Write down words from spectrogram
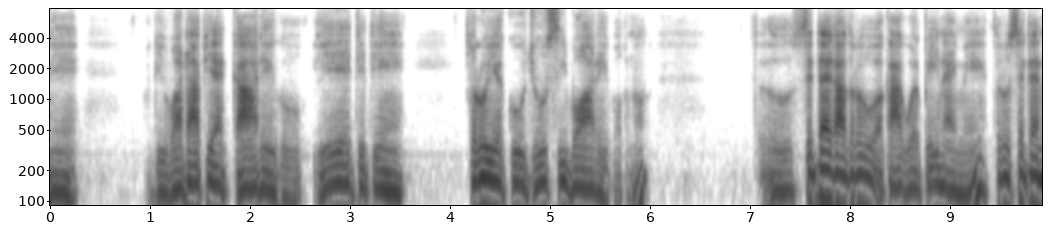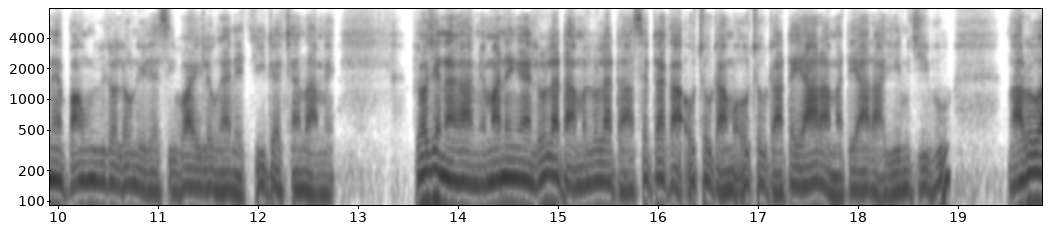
နဲ့ဒီဝါဒပြက်ကားတွေကိုရေးရေးတင်းတင်းသူတို့ရဲ့ကိုကြိုးစီးပွားတွေပေါ့နော်သူစစ်တပ်ကသူတို့ကိုအကာအကွယ်ပေးနိုင်မယ်သူတို့စစ်တပ်နဲ့ပေါင်းပြီးတော့လုပ်နေတဲ့စီးပွားရေးလုပ်ငန်းတွေကြီးတဲ့ချမ်းသာမယ်ပြောချင်တာကမြန်မာနိုင်ငံလွတ်လပ်တာမလွတ်လပ်တာစစ်တပ်ကအုပ်ချုပ်တာမအုပ်ချုပ်တာတရားတာမတရားတာရေးမကြည့်ဘူးငါတို့က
